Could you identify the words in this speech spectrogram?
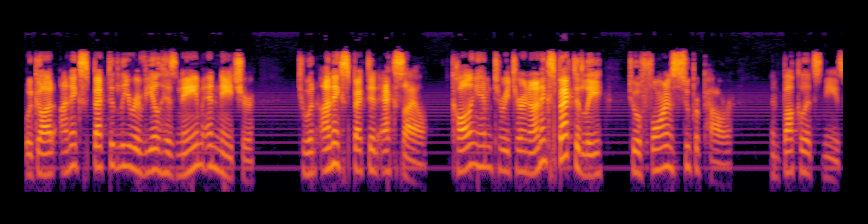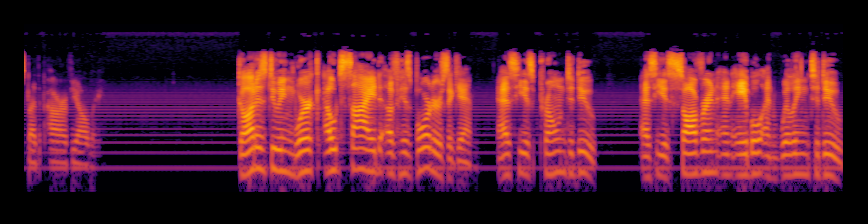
would God unexpectedly reveal his name and nature to an unexpected exile, calling him to return unexpectedly to a foreign superpower and buckle its knees by the power of Yahweh. God is doing work outside of his borders again, as he is prone to do, as he is sovereign and able and willing to do,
